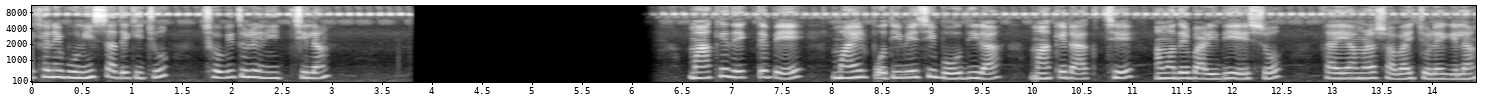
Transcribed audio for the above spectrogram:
এখানে বুনির সাথে কিছু ছবি তুলে নিচ্ছিলাম। মাকে দেখতে পেয়ে মায়ের প্রতিবেশী বৌদিরা মাকে ডাকছে, আমাদের বাড়ি দিয়ে এসো। তাই আমরা সবাই চলে গেলাম।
